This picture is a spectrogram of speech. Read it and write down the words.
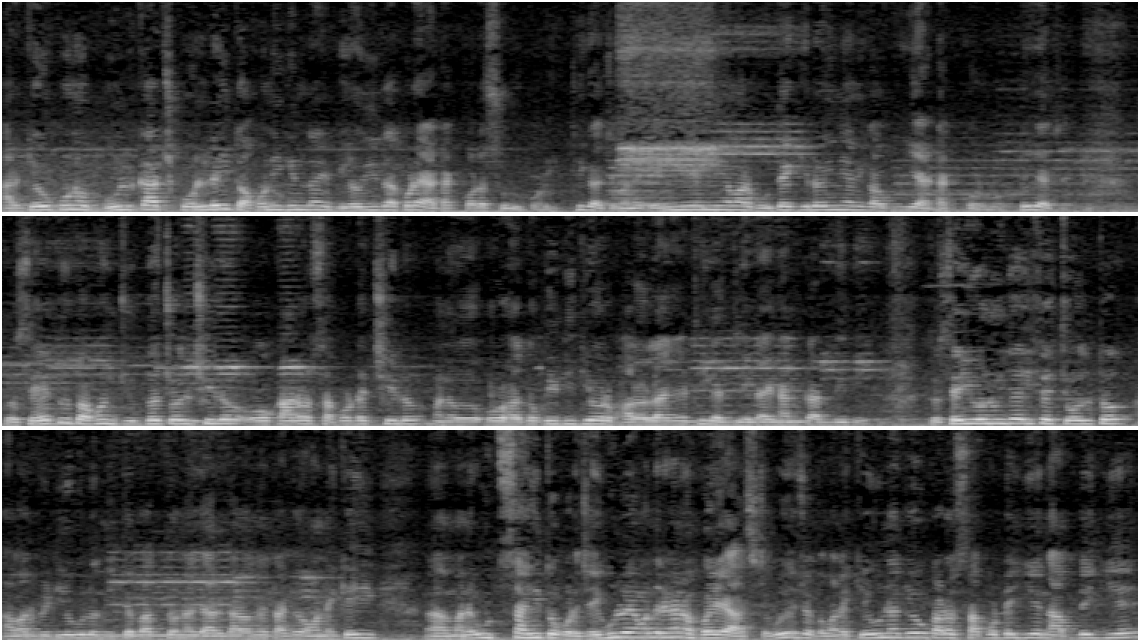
আর কেউ কোনো ভুল কাজ করলেই তখনই কিন্তু আমি বিরোধিতা করে অ্যাটাক করা শুরু করি, ঠিক আছে? মানে এমনি এমনি আমার ভূতে কিলোই নিয়ে আমি কাউকে গিয়ে অ্যাটাক করব, ঠিক আছে? তো সেহেতু তখন যুদ্ধ চলছিল, ও কারোর সাপোর্টে ছিল মানে ও- ওর হয়তো দিদিকে ওর ভালো লাগে, ঠিক আছে? যেটা এখানকার দিদি। তো সেই অনুযায়ী সে চলতো, আমার ভিডিওগুলো নিতে পারতো না, যার কারণে তাকে অনেকেই মানে উৎসাহিত করেছে। এগুলোই আমাদের এখানে হয়ে আসছে, বুঝেছ? তো মানে কেউ না কেউ কারোর সাপোর্টে গিয়ে নাবতে গিয়ে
